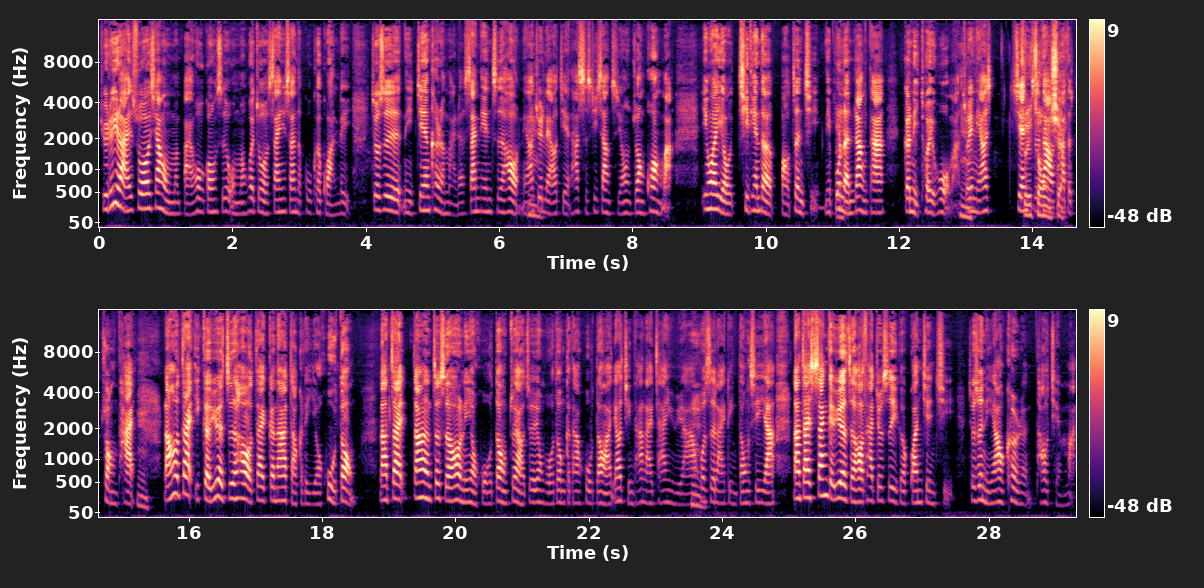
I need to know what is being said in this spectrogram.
举例来说，像我们百货公司，我们会做三一三的顾客管理，就是你今天客人买了三天之后，你要去了解他实际上使用的状况嘛，因为有七天的保证期，你不能让他跟你退货嘛，所以你要。先知道他的状态，嗯，然后在一个月之后再跟他找个理由互动。那在当然这时候你有活动，最好就用活动跟他互动啊，邀请他来参与啊，或是来领东西呀。那在三个月之后，它就是一个关键期，就是你要客人掏钱买。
